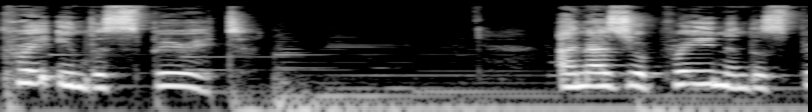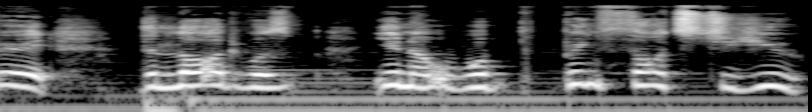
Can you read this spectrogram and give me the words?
Pray in the Spirit. And as you're praying in the Spirit, the Lord will, you know, will bring thoughts to you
